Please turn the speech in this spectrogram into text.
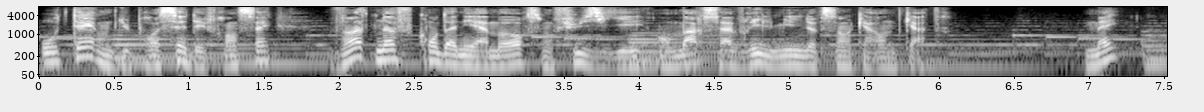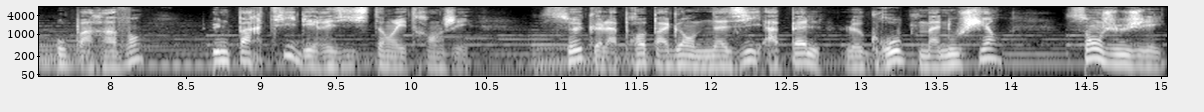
Au terme du procès des Français, 29 condamnés à mort sont fusillés en mars-avril 1944. Mais, auparavant, une partie des résistants étrangers, ceux que la propagande nazie appelle le groupe Manouchian, sont jugés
